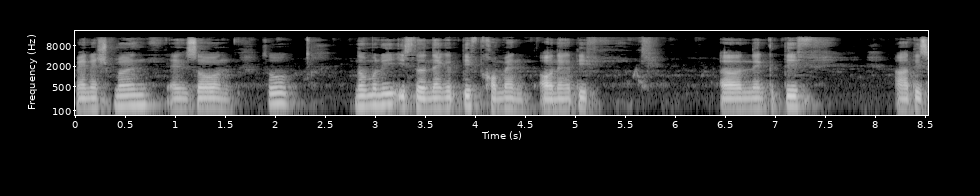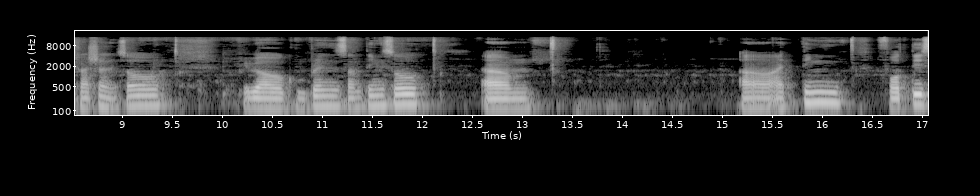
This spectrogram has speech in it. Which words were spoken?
management and so on. So normally it's the negative comment or negative uh negative uh discussion. So we will complain something. So um uh I think for this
